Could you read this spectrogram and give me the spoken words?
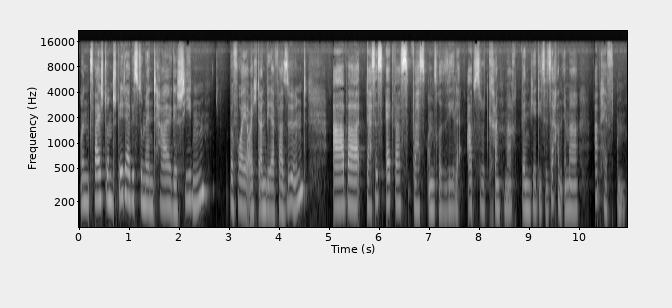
Und zwei Stunden später bist du mental geschieden bevor ihr euch dann wieder versöhnt. Aber das ist etwas, was unsere Seele absolut krank macht, wenn wir diese Sachen immer abheften.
